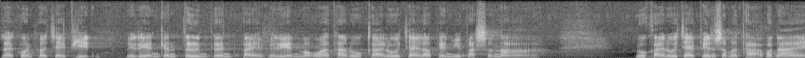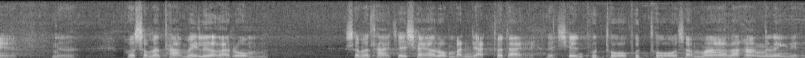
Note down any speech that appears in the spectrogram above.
หลายคนเข้าใจผิดไปเรียนกันตื้นเกินไปไปเรียนบอกว่าถ้ารู้กายรู้ใจแล้วเป็นวิปัสสนา รู้กายรู้ใจเป็นสมถะก็ได้นะเพราะสมถะไม่เลือกอารมณ์ สมถะจะใช้อารมณ์บัญญัติก็ได้นะเช่น พุทโธ พุทโธสัมมาละหังอะไรเงี้ย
